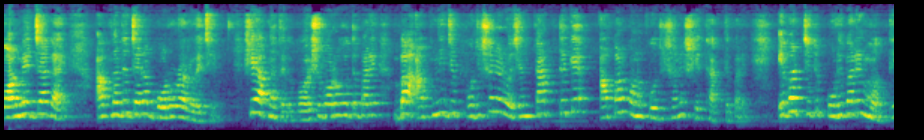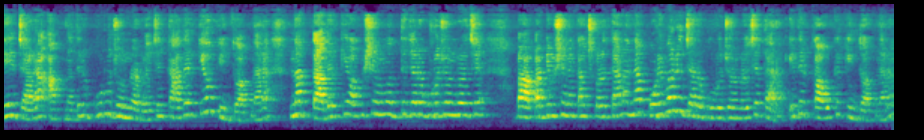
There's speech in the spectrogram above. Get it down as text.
কর্মের জায়গায় আপনাদের যারা বড়রা রয়েছে সে আপনার থেকে বয়সে বড় হতে পারে বা আপনি যে পজিশনে রয়েছেন, তার থেকে আপার কোনো পজিশনে সে থাকতে পারে। এবার যেটি পরিবারের মধ্যে যারা আপনাদের গুরুজনরা রয়েছে, তাদেরকেও কিন্তু আপনারা, না, তাদেরকে অফিসের মধ্যে যারা গুরুজন রয়েছে বা আপার ডিভিশনে কাজ করে, তারা না পরিবারের যারা গুরুজন রয়েছে তারা, এদের কাউকে কিন্তু আপনারা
